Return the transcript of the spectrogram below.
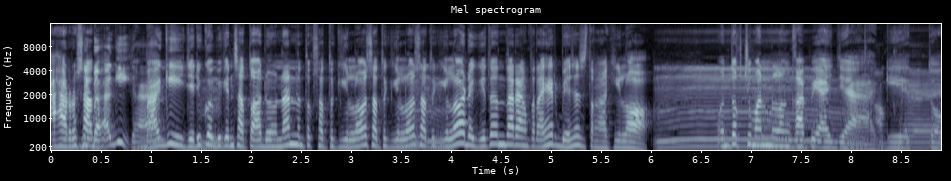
harus satu Dibagi kan? bagi jadi gue Hmm. bikin satu adonan untuk satu kilo satu kilo satu Mm-mm. kilo udah gitu ntar yang terakhir biasa setengah kilo Hmm, untuk cuman melengkapi aja oke. gitu.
